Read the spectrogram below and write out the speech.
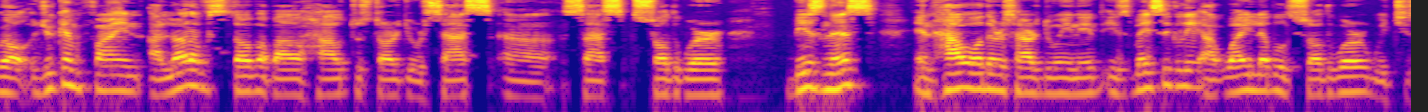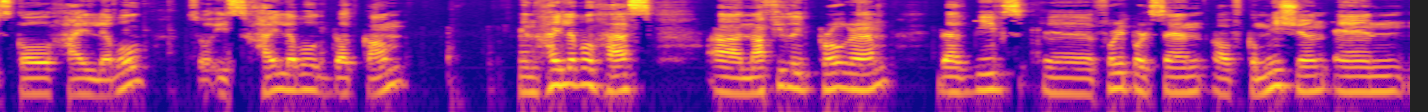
well, you can find a lot of stuff about how to start your SaaS, uh, software business and how others are doing it. It's basically a white label software, which is called High Level. So it's highlevel.com. And High Level has an affiliate program that gives 40% uh, of commission. And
